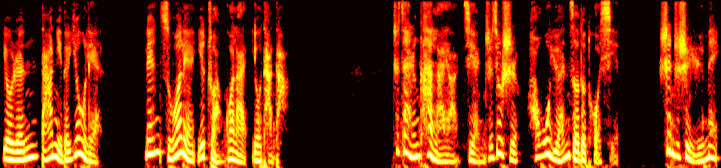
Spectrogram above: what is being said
有人打你的右脸，连左脸也转过来由他打。这在人看来啊，简直就是毫无原则的妥协，甚至是愚昧。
